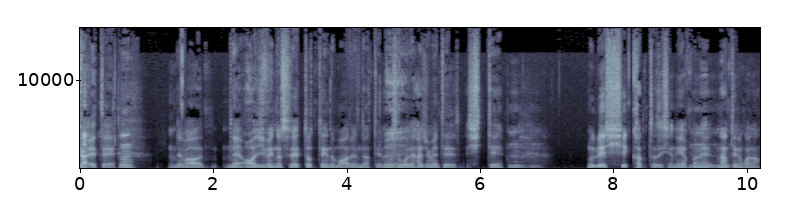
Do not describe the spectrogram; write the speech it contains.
言われて うん。でまあねああ自分のスレッドっていうのもあるんだっていうのもええそこで初めて知って、うん。嬉しかったですよねやっぱね、うんなんていうのかな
